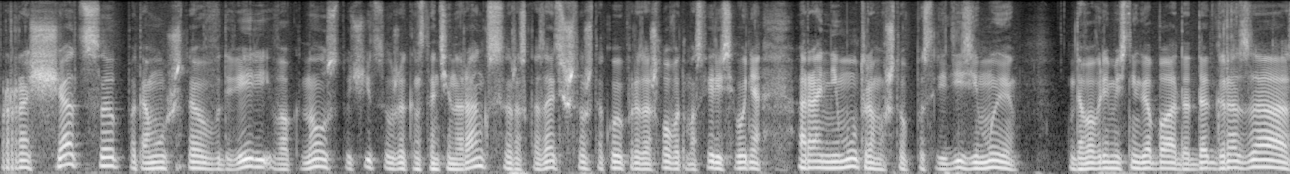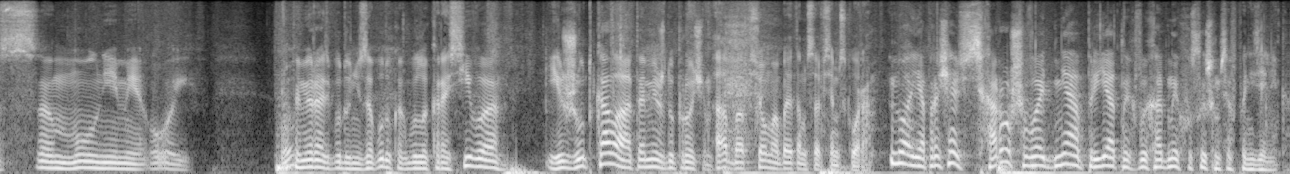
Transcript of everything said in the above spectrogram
прощаться, потому что в двери, в окно стучится уже Константин Ранкс, рассказать, что же такое произошло в атмосфере сегодня ранним утром, что посреди зимы, да во время снегопада, да гроза с молниями, ой, Помирать буду, не забуду, как было красиво и жутковато, между прочим. Обо всем об этом совсем скоро. Ну, а я прощаюсь. Хорошего дня, приятных выходных. Услышимся в понедельник.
